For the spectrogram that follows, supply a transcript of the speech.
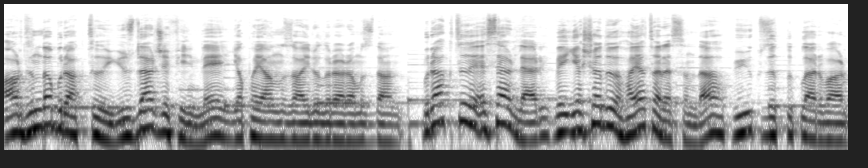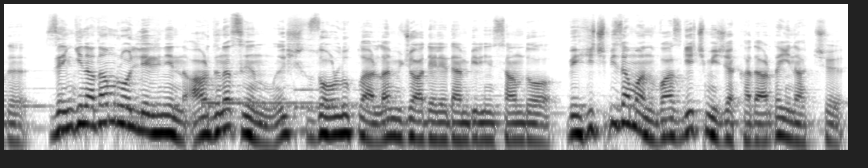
Ardında bıraktığı yüzlerce filmle yapayalnız ayrılır aramızdan. Bıraktığı eserler ve yaşadığı hayat arasında büyük zıtlıklar vardı. Zengin adam rollerinin ardına sığınmış, zorluklarla mücadele eden bir insandı o ve hiçbir zaman vazgeçmeyecek kadar da inatçı.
